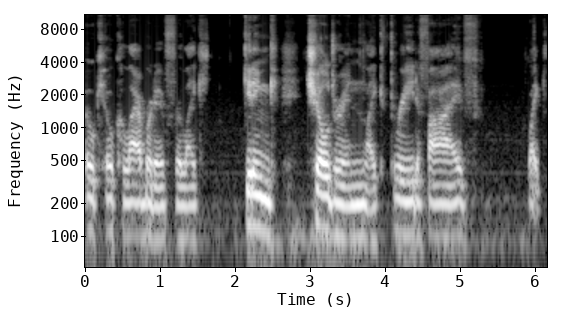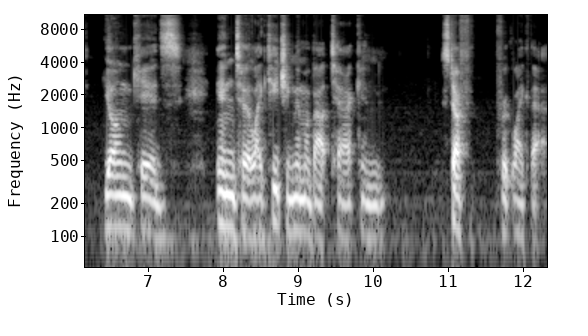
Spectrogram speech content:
Oak Hill Collaborative for like getting children like three to five, like young kids into like teaching them about tech and stuff for like that?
